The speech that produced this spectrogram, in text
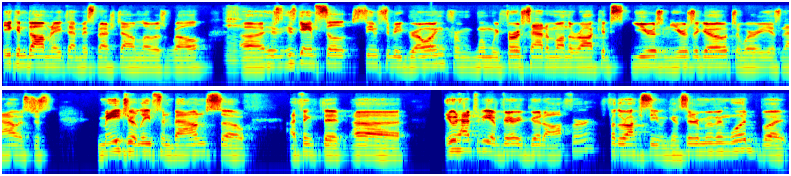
he can dominate that mismatch down low as well. Mm-hmm. Uh, his, his game still seems to be growing from when we first had him on the Rockets years and years ago to where he is now. It's just major leaps and bounds. So I think that uh, it would have to be a very good offer for the Rockets to even consider moving Wood. But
